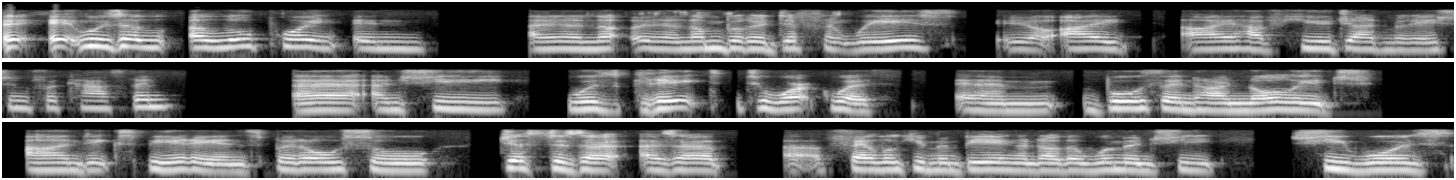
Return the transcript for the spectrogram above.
It, it was a, a low point in in a, in a number of different ways. You know, I I have huge admiration for Catherine, uh, and she was great to work with, um, both in her knowledge and experience, but also just as a as a, a fellow human being, another woman. She she was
